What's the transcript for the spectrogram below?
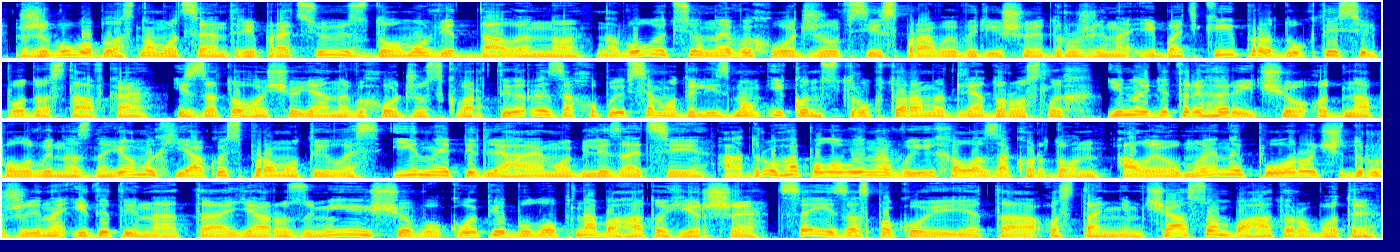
Живу в обласному центрі, працюю з дому віддалено. На вулицю не виходжу. Всі справи вирішує дружина і батьки, продукти, сільподоставка. Із-за того, що я не виходжу з квартири, захопився моделізмом і конструкторами для дорослих. Іноді тригерить, що одна половина знайомих якось промотилась і не підлягає мобілізації, а друга половина виїхала за кордон. Але у мене поруч дружина і дитина. Та я розумію, що в окопі було б набагато гірше. Це і заспокоює, та останнім часом багато роботи.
